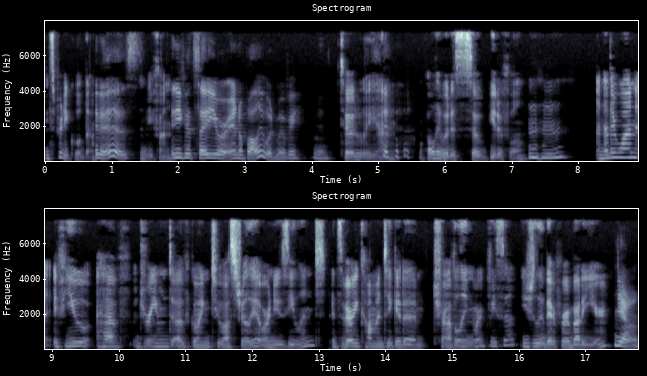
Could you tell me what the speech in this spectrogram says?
It's pretty cool though. it is. It'd be fun. And you could say you were in a Bollywood movie. I mean, Totally, yeah. Bollywood is so beautiful. mm-hmm. Another one, if you have dreamed of going to Australia or New Zealand, it's very common to get a traveling work visa, usually there for about a year. Yeah.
